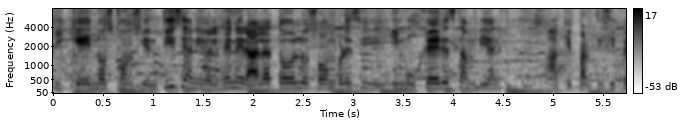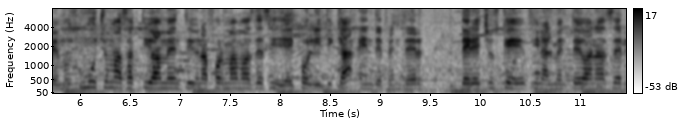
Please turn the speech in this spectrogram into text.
y que nos concientice a nivel general a todos los hombres y, y, mujeres también a que participemos mucho más activamente y de una forma más decidida y política en defender derechos que finalmente van a, ser,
